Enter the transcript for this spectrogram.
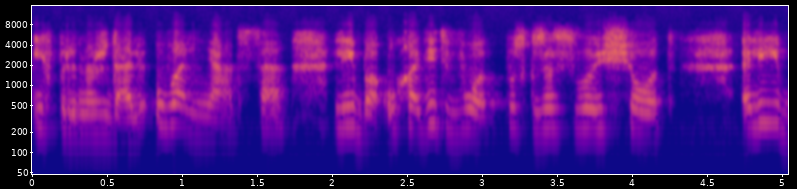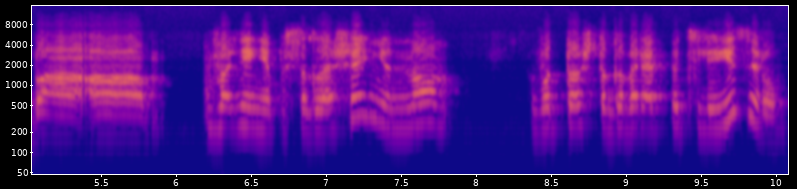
их принуждали увольняться, либо уходить в отпуск за свой счет, либо э, увольнение по соглашению, но вот то, что говорят по телевизору,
